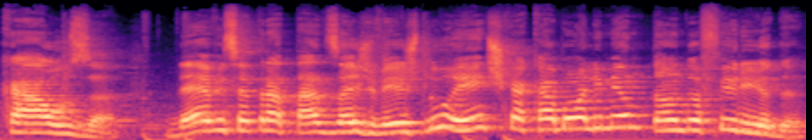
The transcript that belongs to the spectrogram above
causa. Devem ser tratadas as veias doentes que acabam alimentando a ferida.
